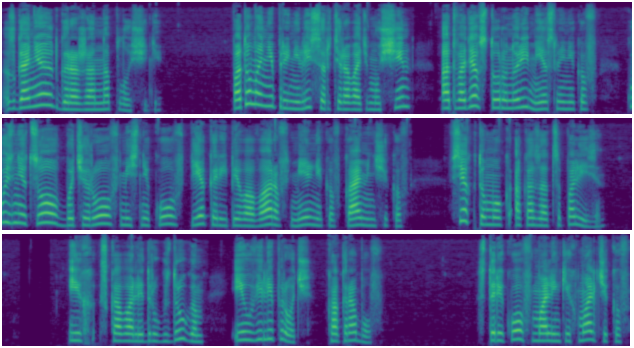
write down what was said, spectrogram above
сгоняют горожан на площади. Потом они принялись сортировать мужчин, отводя в сторону ремесленников, кузнецов, бочаров, мясников, пекарей, пивоваров, мельников, каменщиков, всех, кто мог оказаться полезен. Их сковали друг с другом и увели прочь, как рабов. Стариков, маленьких мальчиков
